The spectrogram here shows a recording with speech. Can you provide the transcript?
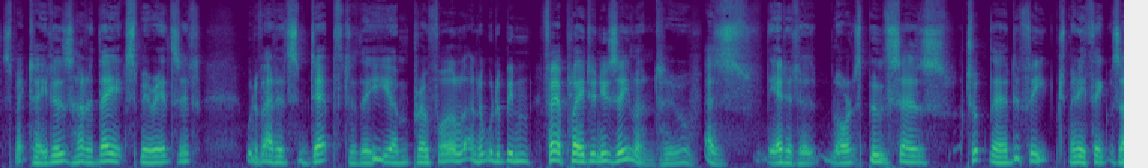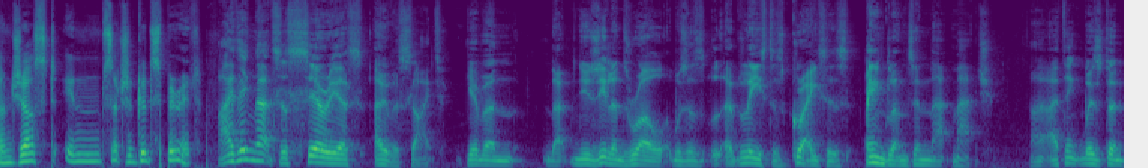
spectators. How did they experience it? Would have added some depth to the um, profile, and it would have been fair play to New Zealand, who, as the editor Lawrence Booth says, took their defeat, which many think was unjust, in such a good spirit. I think that's a serious oversight, given that New Zealand's role was as, at least as great as England's in that match. I I think Wisden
